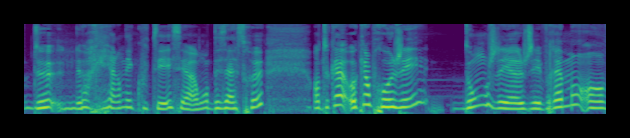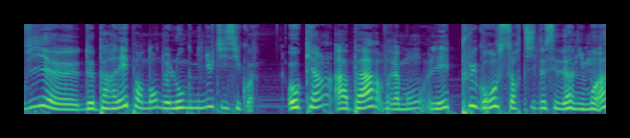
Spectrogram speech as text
de ne rien écouter. C'est vraiment désastreux. En tout cas, aucun projet dont j'ai j'ai vraiment envie euh, de parler pendant de longues minutes ici, quoi. Aucun, à part vraiment les plus grosses sorties de ces derniers mois.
